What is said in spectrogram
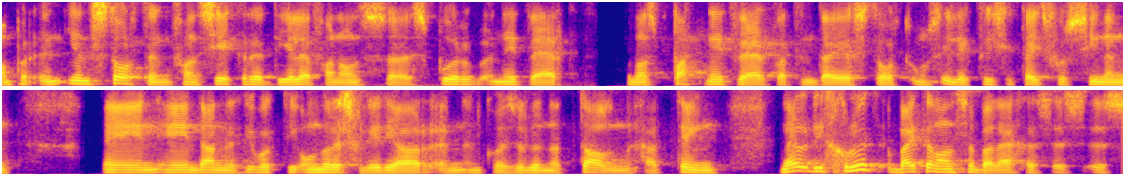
amper ineenstorting van sekere dele van ons uh, spoornetwerk, van ons padnetwerk wat in duie stort, ons elektrisiteitsvoorsiening en en dan het jy ook die onrus verlede jaar in in KwaZulu-Natal en Gauteng. Nou die groot buitelandse beleggers is is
